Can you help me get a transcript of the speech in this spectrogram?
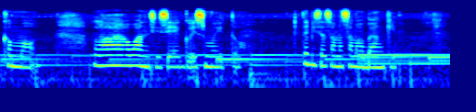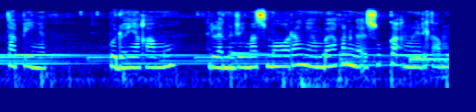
Come on, lawan sisi egoisme itu kita bisa sama-sama bangkit. Tapi ingat, bodohnya kamu adalah menerima semua orang yang bahkan gak suka ngelirik kamu.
